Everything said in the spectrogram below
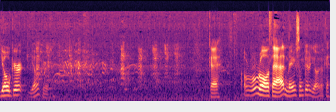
yogurt, yogurt. Okay, I'll roll with that. and Maybe some people, yogurt, okay.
